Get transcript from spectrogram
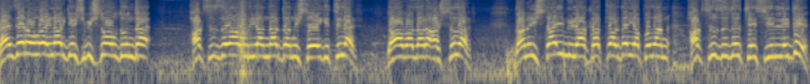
Benzer olaylar geçmişte olduğunda haksızlığa uğrayanlar Danıştay'a gittiler. Davaları açtılar. Danıştay mülakatlarda yapılan haksızlığı tescilledi.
